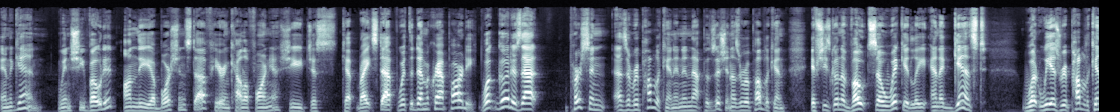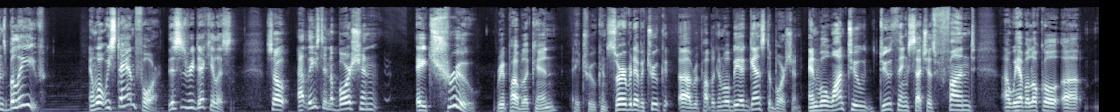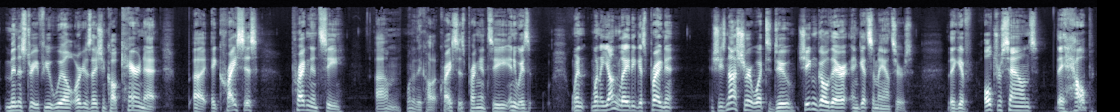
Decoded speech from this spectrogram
And again, when she voted on the abortion stuff here in California, she just kept right step with the Democrat Party. What good is that person as a Republican and in that position as a Republican if she's going to vote so wickedly and against what we as Republicans believe and what we stand for? This is ridiculous. So, at least in abortion, a true Republican a true conservative, a true uh, Republican will be against abortion and will want to do things such as fund. Uh, we have a local uh, ministry, if you will, organization called CareNet, uh, a crisis pregnancy. Um, what do they call it? Crisis pregnancy. Anyways, when when a young lady gets pregnant and she's not sure what to do, she can go there and get some answers. They give ultrasounds. They help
